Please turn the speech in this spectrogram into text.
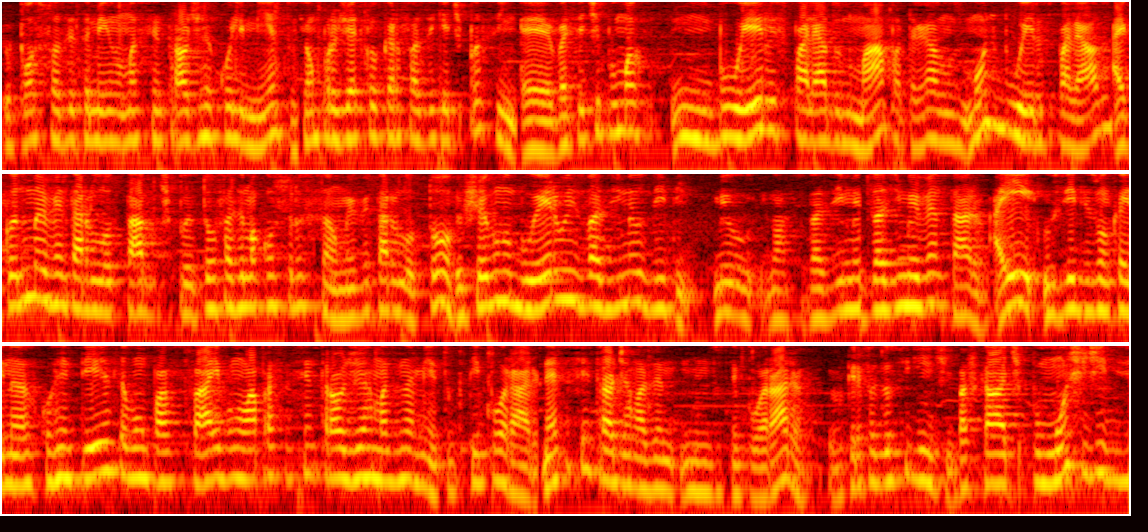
Eu posso fazer também uma central de recolhimento, que é um projeto que eu quero fazer que é tipo assim. É, vai ser tipo uma, um bueiro espalhado no mapa, tá ligado? Um monte de bueiro espalhado. Aí quando meu inventário lotado, tipo, eu tô fazendo uma construção, meu inventário lotou, eu chego no bueiro e esvazio meus itens. Meu, nossa, esvazio meu, esvazio meu inventário. Aí os itens vão cair na correnteza, vão passar e vão lá para essa central de armazenamento temporário. Nessa central de armazenamento temporário, eu vou querer fazer o seguinte: vai ficar tipo um monte de itens,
